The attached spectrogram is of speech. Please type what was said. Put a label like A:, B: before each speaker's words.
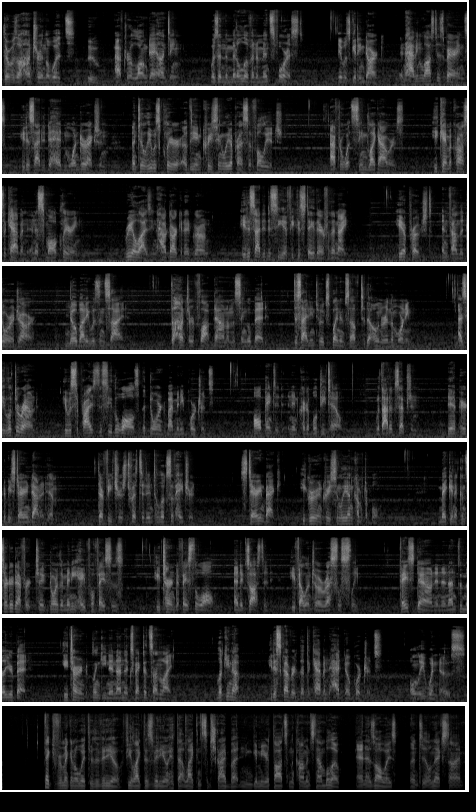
A: There was a hunter in the woods who, after a long day hunting, was in the middle of an immense forest. It was getting dark, and having lost his bearings, he decided to head in one direction until he was clear of the increasingly oppressive foliage. After what seemed like hours, he came across the cabin in a small clearing. Realizing how dark it had grown, he decided to see if he could stay there for the night. He approached and found the door ajar. Nobody was inside. The hunter flopped down on the single bed, deciding to explain himself to the owner in the morning. As he looked around, he was surprised to see the walls adorned by many portraits, all painted in incredible detail. Without exception, they appeared to be staring down at him, their features twisted into looks of hatred. Staring back, he grew increasingly uncomfortable. Making a concerted effort to ignore the many hateful faces, he turned to face the wall, and exhausted, he fell into a restless sleep. Face down in an unfamiliar bed, he turned, blinking in unexpected sunlight. Looking up, he discovered that the cabin had no portraits, only windows. Thank you for making our way through the video. If you like this video, hit that like and subscribe button and give me your thoughts in the comments down below. And as always, until next time.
